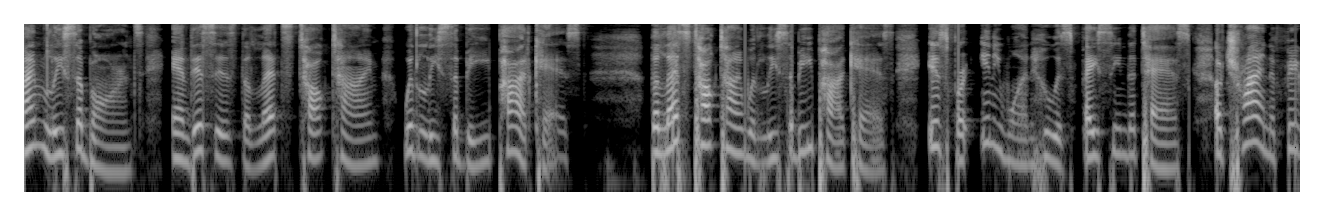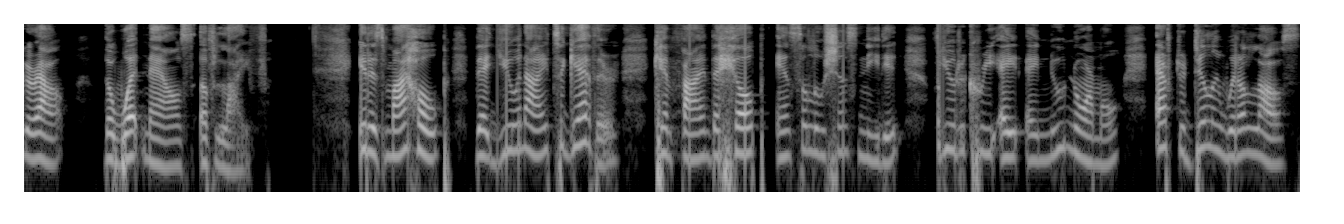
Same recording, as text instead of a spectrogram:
I'm Lisa Barnes, and this is the Let's Talk Time with Lisa B podcast. The Let's Talk Time with Lisa B podcast is for anyone who is facing the task of trying to figure out the what nows of life. It is my hope that you and I together can find the help and solutions needed for you to create a new normal after dealing with a loss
